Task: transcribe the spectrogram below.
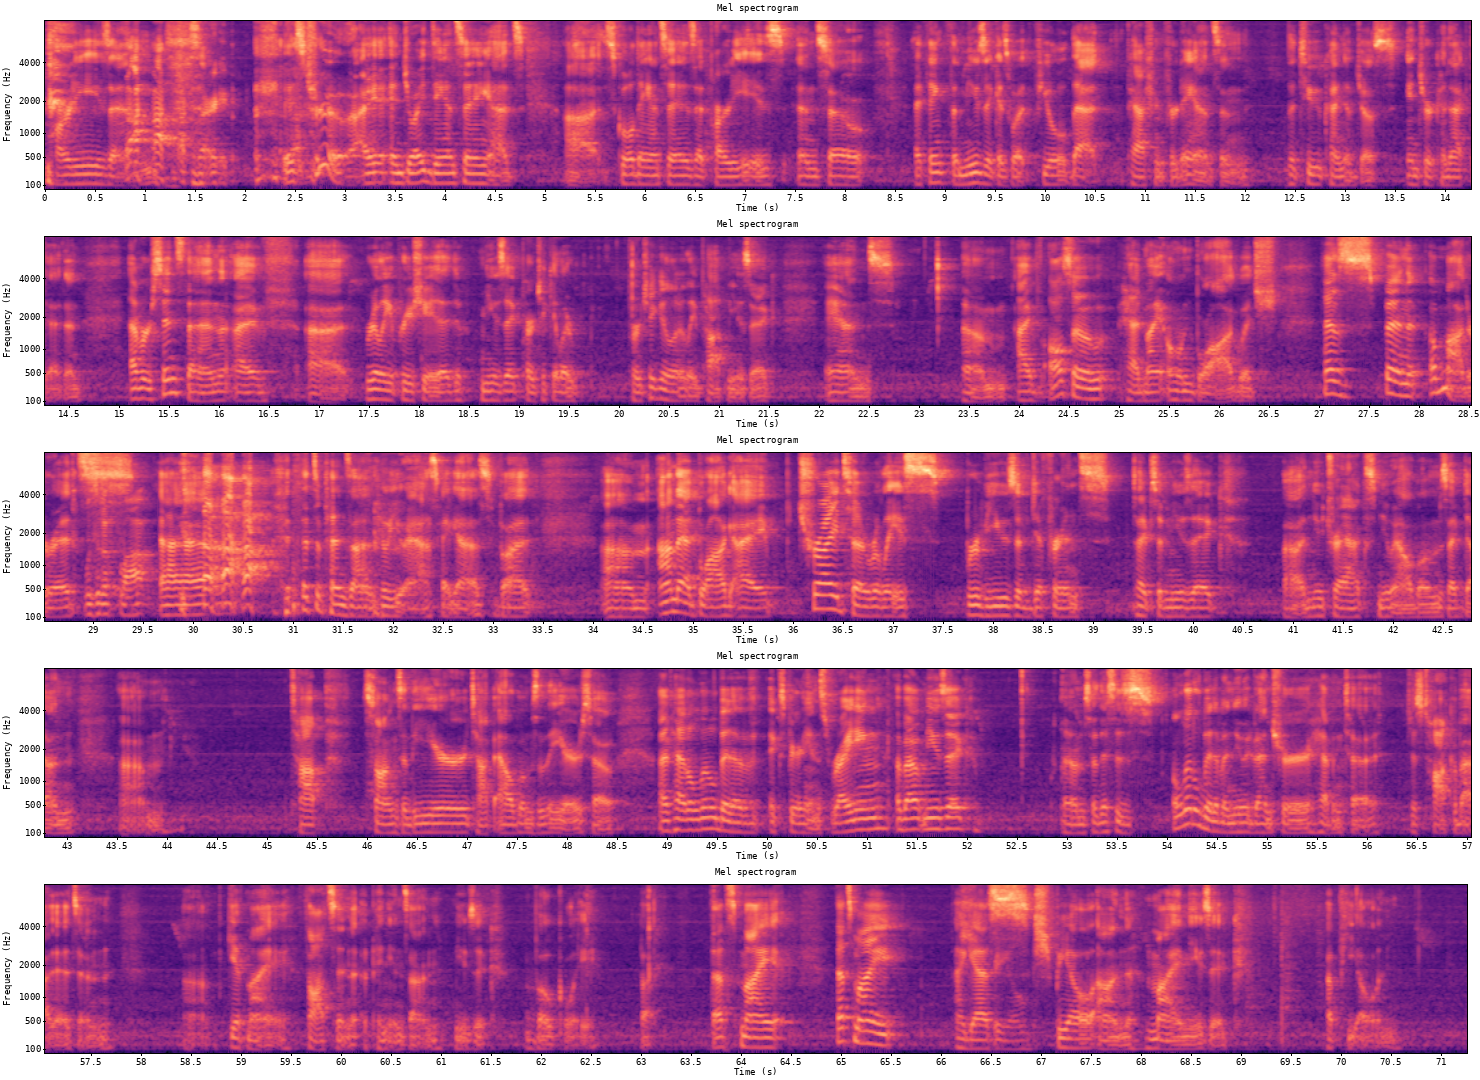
parties and Sorry. it's true. I enjoyed dancing at uh, school dances, at parties, and so I think the music is what fueled that passion for dance, and the two kind of just interconnected. And ever since then, I've uh, really appreciated music, particular, particularly pop music, and um, I've also had my own blog, which has been a moderate. Was it a flop? Uh, it depends on who you ask, I guess. But um, on that blog, I tried to release reviews of different types of music, uh, new tracks, new albums. I've done um, top songs of the year, top albums of the year. So I've had a little bit of experience writing about music. Um, so this is a little bit of a new adventure, having to just talk about it and uh, give my thoughts and opinions on music vocally. But that's my that's my I guess spiel, on my music appeal and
